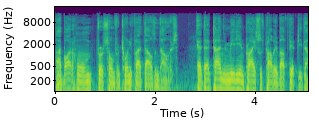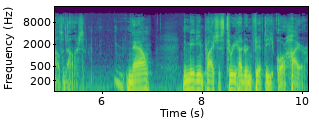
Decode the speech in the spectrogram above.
I bought a home, first home for $25,000. At that time, the median price was probably about $50,000. Now, the median price is 350 or higher.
